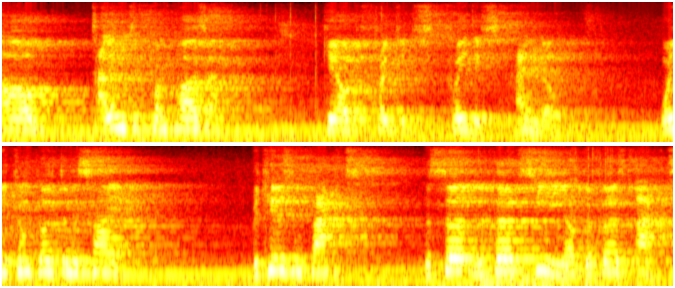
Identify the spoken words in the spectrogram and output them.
our talented composer, Georg Friedrich, Friedrich Handel, when he composed the Messiah. Because, in fact, the third, the third scene of the first act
